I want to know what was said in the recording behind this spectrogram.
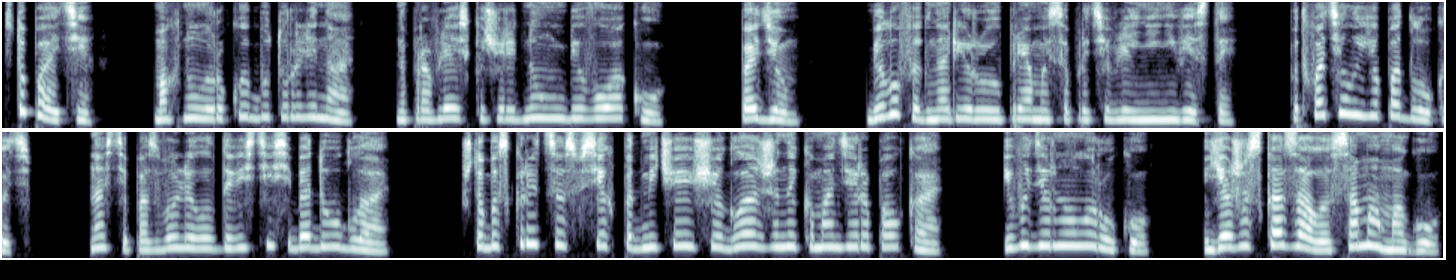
Ступайте», — махнула рукой Бутурлина, направляясь к очередному бивуаку. «Пойдем, Белов, игнорируя упрямое сопротивление невесты, подхватил ее под локоть. Настя позволила довести себя до угла, чтобы скрыться с всех подмечающих глаз жены командира полка, и выдернула руку. «Я же сказала, сама могу».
